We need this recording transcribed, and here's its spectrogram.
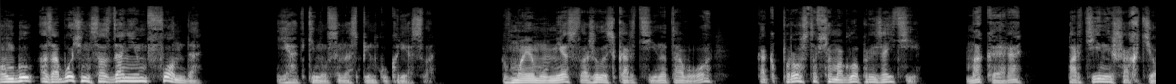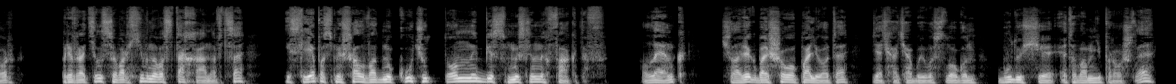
он был озабочен созданием фонда. Я откинулся на спинку кресла. В моем уме сложилась картина того, как просто все могло произойти. Макера, партийный шахтер, превратился в архивного стахановца и слепо смешал в одну кучу тонны бессмысленных фактов. Лэнг, человек большого полета, взять хотя бы его слоган «Будущее — это вам не прошлое»,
